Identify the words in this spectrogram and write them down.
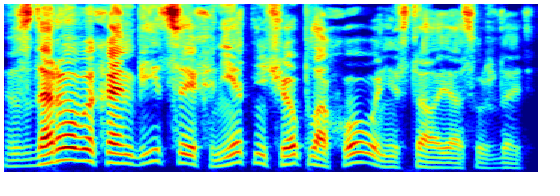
В здоровых амбициях нет ничего плохого, не стал я осуждать.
